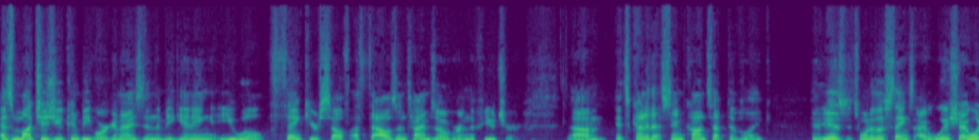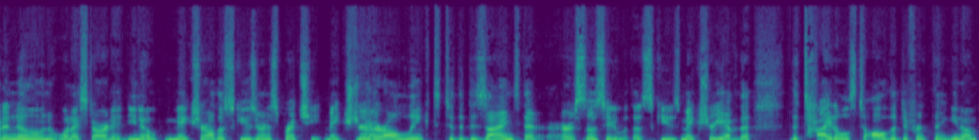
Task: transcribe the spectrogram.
as much as you can be organized in the beginning, you will thank yourself a thousand times over in the future. Um, It's kind of that same concept of like, it is. It's one of those things. I wish I would have known when I started. You know, make sure all those SKUs are in a spreadsheet. Make sure Yeah. they're all linked to the designs that are associated with those SKUs. Make sure you have the the titles to all the different things. You know,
